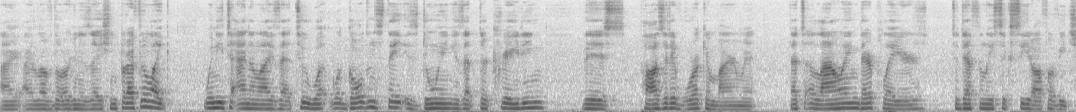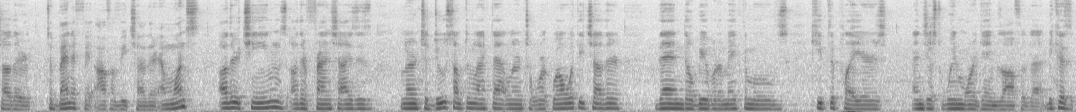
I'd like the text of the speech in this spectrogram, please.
I, I love the organization, but I feel like we need to analyze that too. What what Golden State is doing is that they're creating this positive work environment that's allowing their players to definitely succeed off of each other, to benefit off of each other. And once other teams, other franchises learn to do something like that, learn to work well with each other, then they'll be able to make the moves, keep the players, and just win more games off of that. Because,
